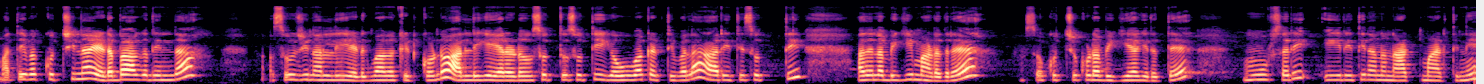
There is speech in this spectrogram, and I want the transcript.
ಮತ್ತು ಇವಾಗ ಕುಚ್ಚಿನ ಎಡಭಾಗದಿಂದ ಸೂಜಿನಲ್ಲಿ ಎಡಭಾಗಕ್ಕೆ ಇಟ್ಕೊಂಡು ಅಲ್ಲಿಗೆ ಎರಡು ಸುತ್ತು ಸುತ್ತಿ ಈಗ ಹೂವು ಕಟ್ತೀವಲ್ಲ ಆ ರೀತಿ ಸುತ್ತಿ ಅದನ್ನು ಬಿಗಿ ಮಾಡಿದ್ರೆ ಸೊ ಕುಚ್ಚು ಕೂಡ ಬಿಗಿಯಾಗಿರುತ್ತೆ. ಮೂರು ಸರಿ ಈ ರೀತಿ ನಾನು ನಾಟ್ ಮಾಡ್ತೀನಿ.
